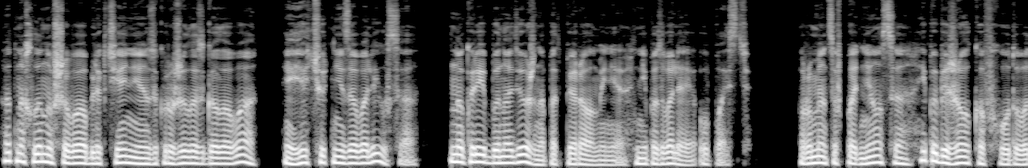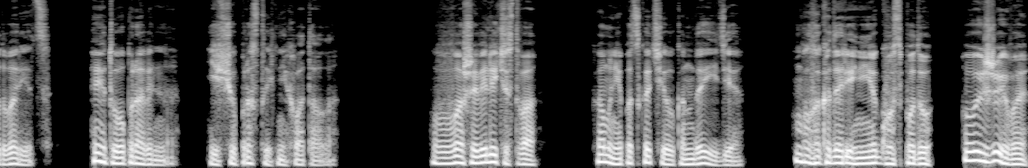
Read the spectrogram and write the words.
От нахлынувшего облегчения закружилась голова, и я чуть не завалился, но Крип бы надежно подпирал меня, не позволяя упасть. Румянцев поднялся и побежал ко входу во дворец. Это то правильно, еще простых не хватало. «Ваше Величество!» Ко мне подскочил Кандаидия. «Благодарение Господу! Вы живы!»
